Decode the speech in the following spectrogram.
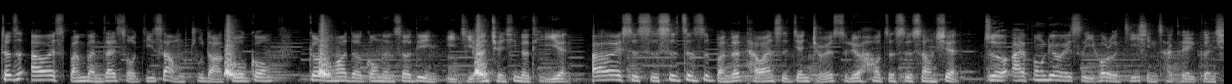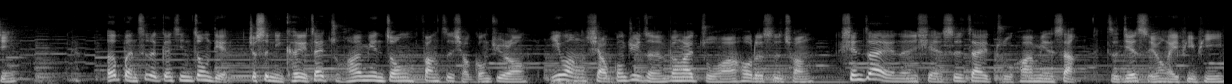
这次 iOS 版本在手机上主打多功、个人化的功能设定以及安全性的体验。iOS 十四正式版在台湾时间九月十六号正式上线，只有 iPhone 6s 以后的机型才可以更新。而本次的更新重点就是你可以在主画面中放置小工具喽。以往小工具只能放在主滑后的视窗，现在也能显示在主画面上，直接使用 APP。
